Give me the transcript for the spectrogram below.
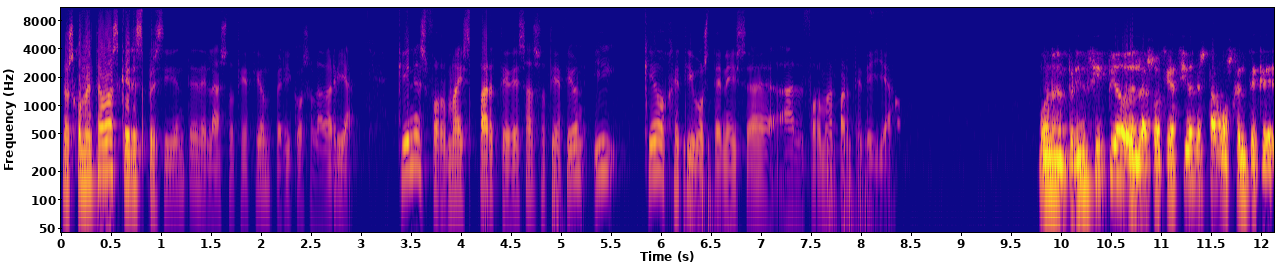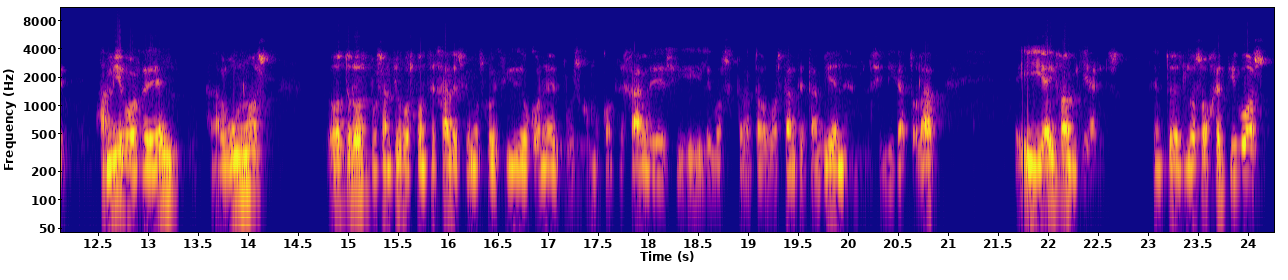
Nos comentabas que eres presidente de la Asociación Perico Solavarría. ¿Quiénes formáis parte de esa asociación y qué objetivos tenéis al formar parte de ella? Bueno, en principio en la asociación estamos gente que, amigos de él, algunos, otros, pues antiguos concejales que hemos coincidido con él, pues como concejales y le hemos tratado bastante también en el sindicato LAB y hay familiares. Entonces, los objetivos,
